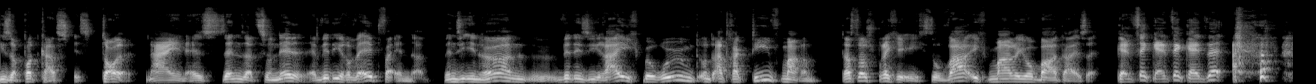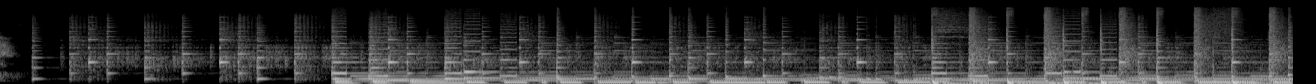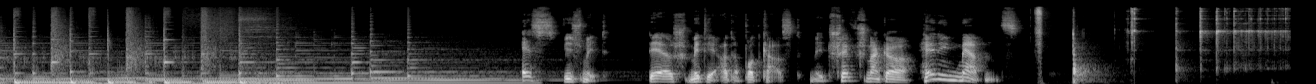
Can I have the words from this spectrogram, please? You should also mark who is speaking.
Speaker 1: Dieser Podcast ist toll. Nein, er ist sensationell. Er wird Ihre Welt verändern. Wenn Sie ihn hören, wird er Sie reich, berühmt und attraktiv machen. Das verspreche ich, so wahr ich Mario Barth heiße. Kennst du? S wie Schmidt, der Schmidt-Theater-Podcast mit Chefschnacker Henning Mertens.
